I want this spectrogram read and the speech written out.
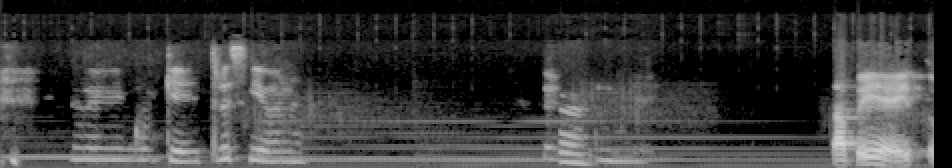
Oke terus gimana? Hmm. tapi ya itu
